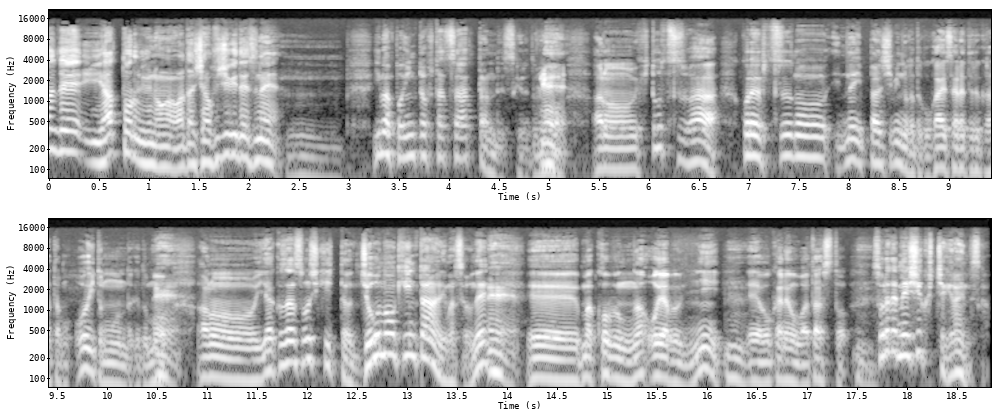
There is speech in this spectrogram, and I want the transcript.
れでやっとるいうのが私は不思議ですね。今ポイント2つあったんですけれども、ええ。あの一つはこれ普通の、ね、一般市民の方誤解されてる方も多いと思うんだけども、ええ。あのヤクザ組織って上納金ってありますよね、ええ。ーまあ、子分が親分に、えーお金を渡すと、それで飯食っちゃいけないんですか？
